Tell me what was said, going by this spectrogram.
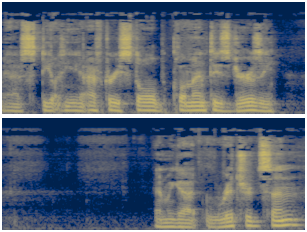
Yeah, steal he after he stole Clemente's jersey. And we got Richardson.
